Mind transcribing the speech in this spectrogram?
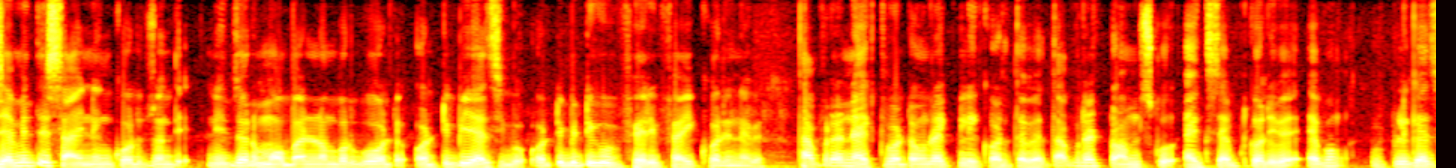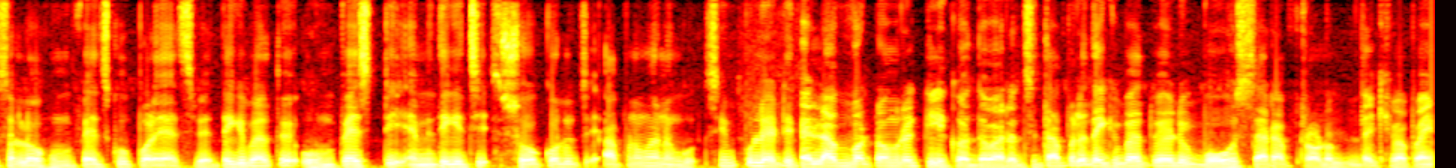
ଯେମିତି ସାଇନ୍ ଇନ୍ କରୁଛନ୍ତି ନିଜର ମୋବାଇଲ୍ ନମ୍ବରକୁ ଗୋଟେ ଓ ଟି ପି ଆସିବ ଓଟିପିଟିକୁ ଭେରିଫାଇ କରିନେବେ ତାପରେ ନେକ୍ସଟ ବଟନ୍ରେ କ୍ଲିକ୍ କରିଦେବେ ତାପରେ ଟର୍ମସକୁ ଆକ୍ସେପ୍ଟ କରିବେ ଏବଂ ଆପ୍ଲିକେସନ୍ର ହୋମ୍ ପେଜ୍କୁ ପଳେଇ ଆସିବେ ଦେଖିପାରୁଥିବେ ହୋମ୍ ପେଜ୍ଟି ଏମିତି କିଛି ଶୋ କରୁଛି ଆପଣମାନଙ୍କୁ ସିମ୍ପଲ୍ ଏଠି ଏଲାଭ୍ ବଟନ୍ରେ କ୍ଲିକ୍ କରିଦେବାର ଅଛି ତାପରେ ଦେଖିପାରୁଥିବେ ଏଠି ବହୁତ ସାରା ପ୍ରଡ଼କ୍ଟ ଦେଖିବା ପାଇଁ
